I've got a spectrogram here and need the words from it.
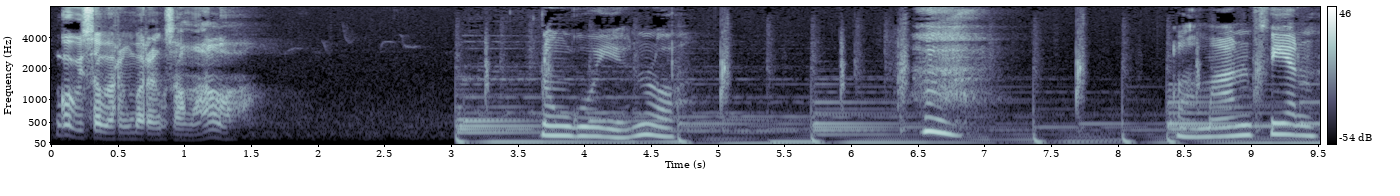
gue bisa bareng-bareng sama lo nungguin lo huh. kelamaan Vin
